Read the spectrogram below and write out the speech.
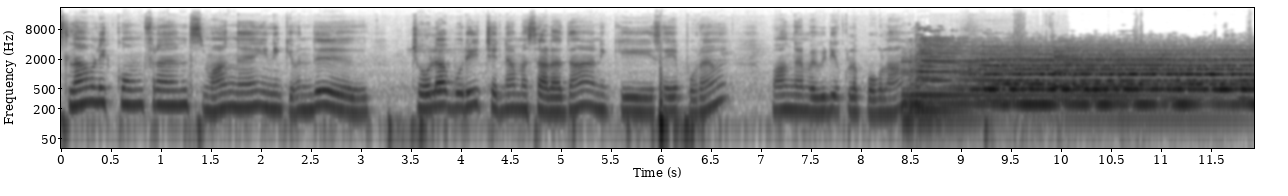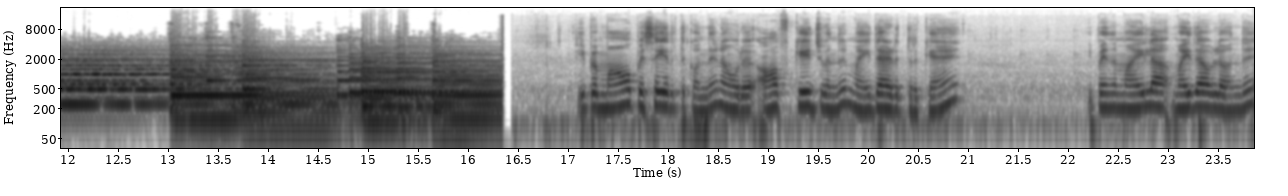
அஸ்லாம் வலைக்கும் ஃப்ரெண்ட்ஸ் வாங்க இன்றைக்கி வந்து சோலாபூரி சென்னா மசாலா தான் இன்றைக்கி செய்ய போகிறேன் வாங்க நம்ம வீடியோக்குள்ளே போகலாம். இப்போ மாவு பிசைகிறதுக்கு வந்து நான் ஒரு ஆஃப் கேஜ் வந்து மைதா எடுத்திருக்கேன். இப்போ இந்த மைலா மைதாவில் வந்து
